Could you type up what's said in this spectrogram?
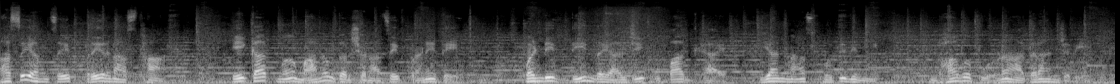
असे आमचे प्रेरणास्थान एकात्म मानवदर्शनाचे प्रणेते पंडित दीनदयालजी उपाध्याय यांना स्मृतिदिनी भावपूर्ण आदरांजली.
